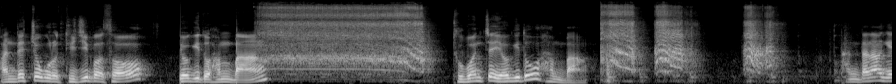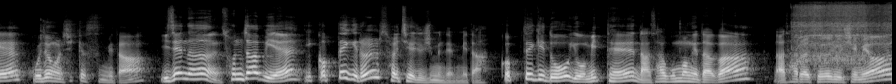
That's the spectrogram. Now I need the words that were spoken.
반대쪽으로 뒤집어서 여기도 한 방, 두 번째 여기도 한 방. 간단하게 고정을 시켰습니다. 이제는 손잡이에 이 껍데기를 설치해 주시면 됩니다. 껍데기도 요 밑에 나사 구멍에다가 나사를 조여 주시면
